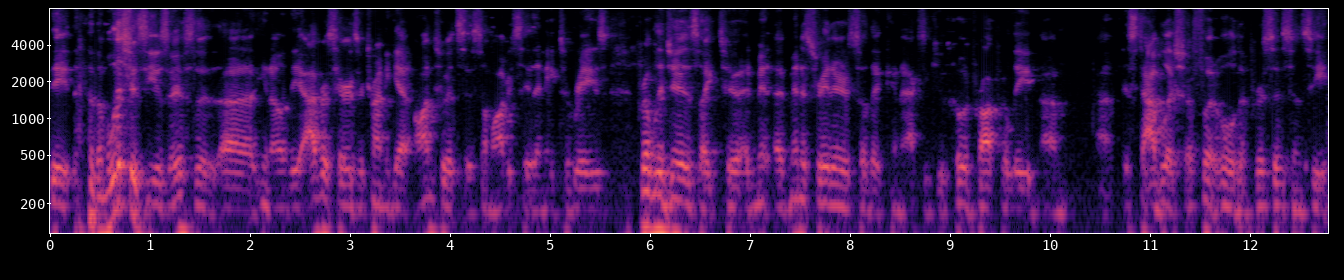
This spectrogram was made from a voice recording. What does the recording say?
the, the malicious users, uh, you know, the adversaries are trying to get onto a system. Obviously, they need to raise privileges like to admit administrators so they can execute code properly, um, uh, establish a foothold and persistency.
